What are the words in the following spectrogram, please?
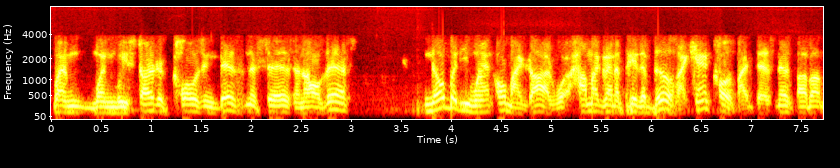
When when we started closing businesses and all this, nobody went, "Oh my God, well, how am I going to pay the bills? I can't close my business." Blah blah.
